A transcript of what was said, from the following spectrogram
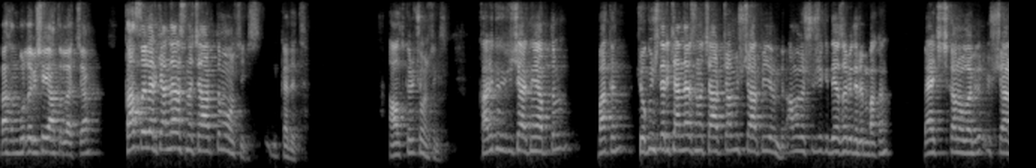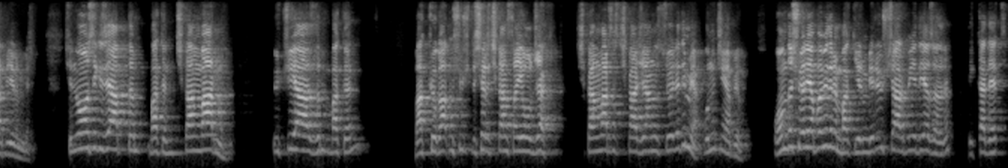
Bakın burada bir şey hatırlatacağım. Katsayılar kendi arasında çarptım 18. Dikkat et. 6 kere 3 18. Karekök işaretini yaptım. Bakın kökün içleri kendi arasında çarpacağım 3 çarpı 21. Ama da şu şekilde yazabilirim bakın. Belki çıkan olabilir 3 çarpı 21. Şimdi 18'i yaptım. Bakın çıkan var mı? 3'ü yazdım bakın. Bak kök 63 dışarı çıkan sayı olacak. Çıkan varsa çıkaracağınızı söyledim ya. Bunun için yapıyorum. Onu da şöyle yapabilirim. Bak 21'i 3 çarpı 7 yazarım. Dikkat et.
